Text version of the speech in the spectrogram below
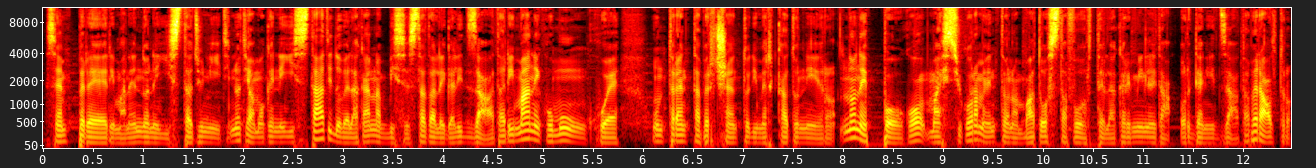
sempre rimanendo negli Stati Uniti, notiamo che negli stati dove la cannabis è stata legalizzata rimane comunque un 30% di mercato nero. Non è poco, ma è sicuramente una batosta forte la criminalità organizzata. Peraltro,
